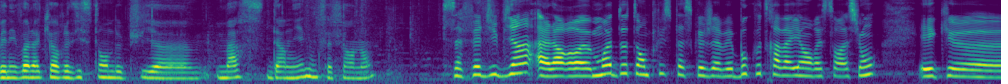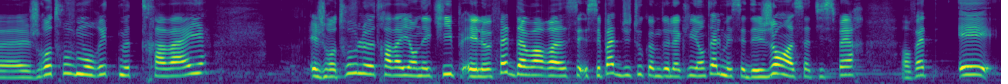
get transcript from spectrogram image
bénévole à cœur résistant depuis mars dernier, donc ça fait un an. Ça fait du bien. Alors moi d'autant plus parce que j'avais beaucoup travaillé en restauration et que je retrouve mon rythme de travail. Et je retrouve le travail en équipe et le fait d'avoir. Euh, c'est pas du tout comme de la clientèle, mais c'est des gens à satisfaire, en fait. Et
